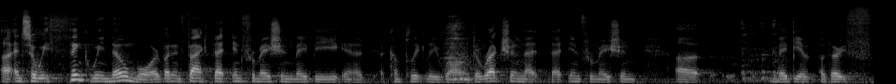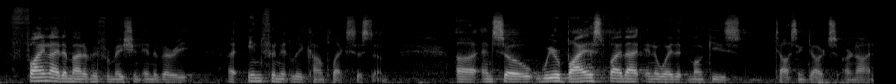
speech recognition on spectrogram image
uh, and so we think we know more, but in fact, that information may be in a, a completely wrong direction. That, that information uh, may be a, a very f- finite amount of information in a very uh, infinitely complex system. Uh, and so we're biased by that in a way that monkeys tossing darts are not.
